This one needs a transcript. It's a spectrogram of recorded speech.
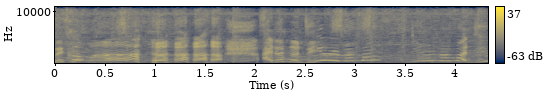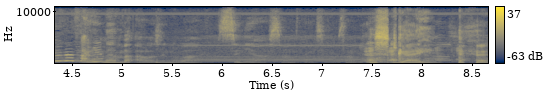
Zikoma. I don't know. Do you remember? Do you remember? Do you remember I him? remember I was in the senior something, something. This guy.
